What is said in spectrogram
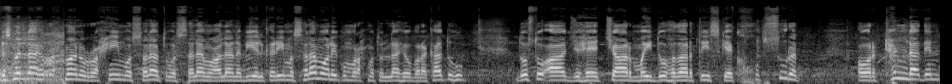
बसमीम वसलात वसलम नबी करीम। अल्लाम वरहमल वर्क दोस्तों, आज है चार मई 2023 के एक खूबसूरत और ठंडा दिन।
